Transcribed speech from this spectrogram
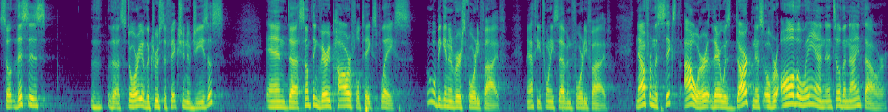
So this is the story of the crucifixion of Jesus, and uh, something very powerful takes place. We'll begin in verse 45. Matthew 27 45. Now, from the sixth hour, there was darkness over all the land until the ninth hour.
